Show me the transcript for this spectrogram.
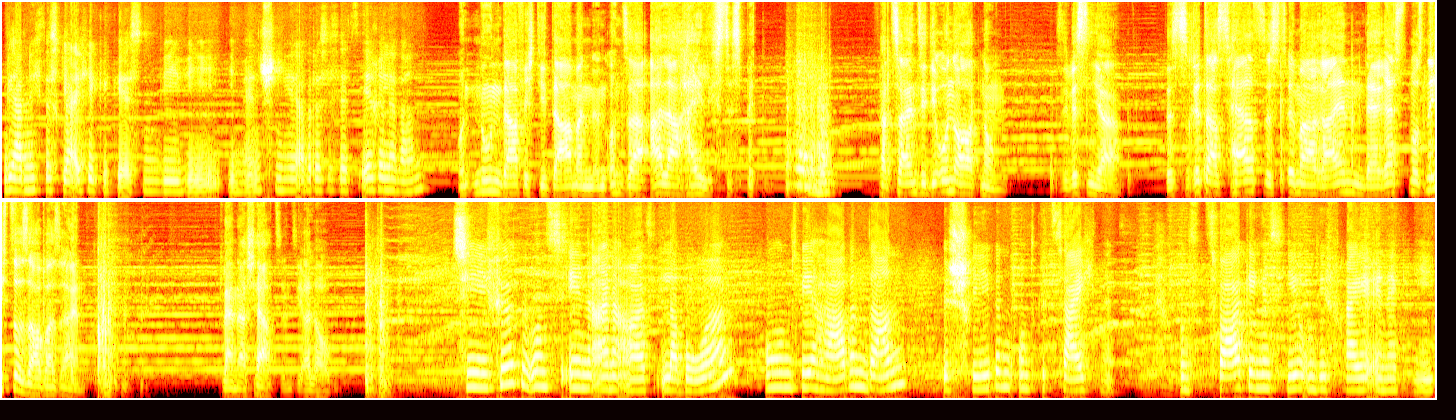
wir haben nicht das gleiche gegessen wie, wie die Menschen hier, aber das ist jetzt irrelevant. Und nun darf ich die Damen in unser Allerheiligstes bitten. Verzeihen Sie die Unordnung. Sie wissen ja, des Ritters Herz ist immer rein, der Rest muss nicht so sauber sein. Kleiner Scherz, wenn Sie erlauben. Sie führten uns in eine Art Labor und wir haben dann beschrieben und gezeichnet. Und zwar ging es hier um die freie Energie,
